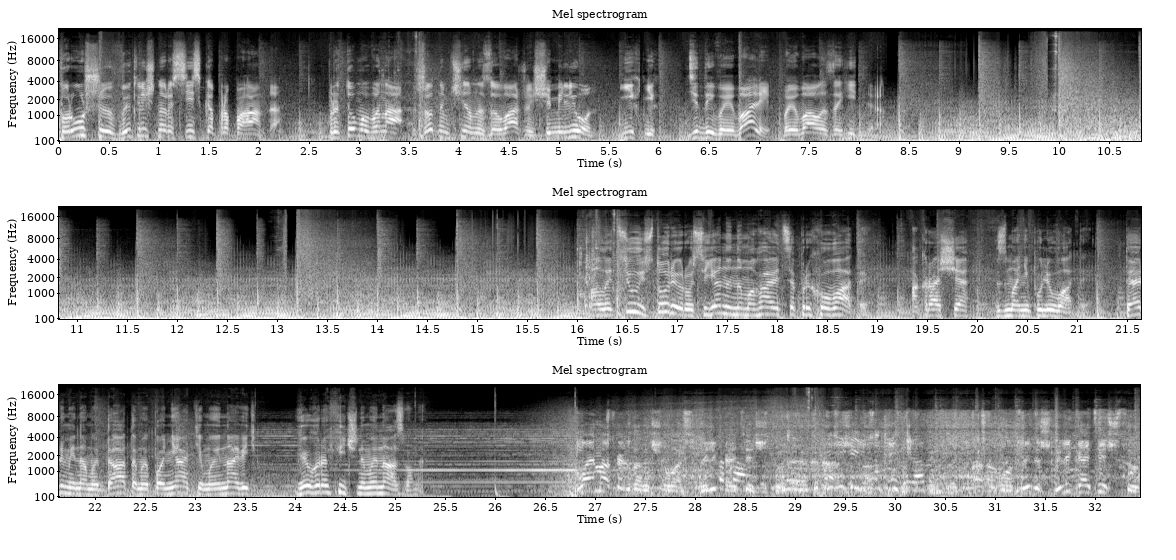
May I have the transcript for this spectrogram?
порушує виключно російська пропаганда. При тому вона жодним чином не зауважує, що мільйон їхніх діди воювали, воювали за Гітлера. Але цю історію росіяни намагаються приховати, а краще зманіпулювати термінами, датами, поняттями і навіть географічними назвами. Война когда началась? Великая Отечественная. 1939 Ага, Вот, видишь, Великая Отечественная.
